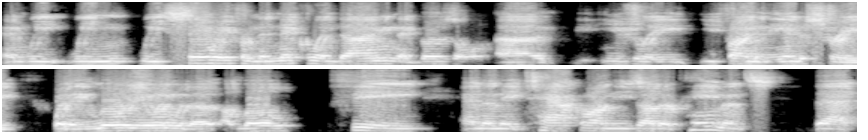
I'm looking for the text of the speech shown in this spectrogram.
And we, we, we stay away from the nickel and diming that goes uh, usually you find in the industry where they lure you in with a, a low fee and then they tack on these other payments that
